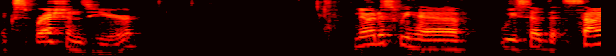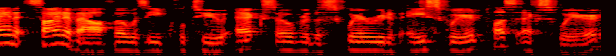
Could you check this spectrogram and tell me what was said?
expressions here, notice we have we said that sine, sine of alpha was equal to x over the square root of a squared plus x squared.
